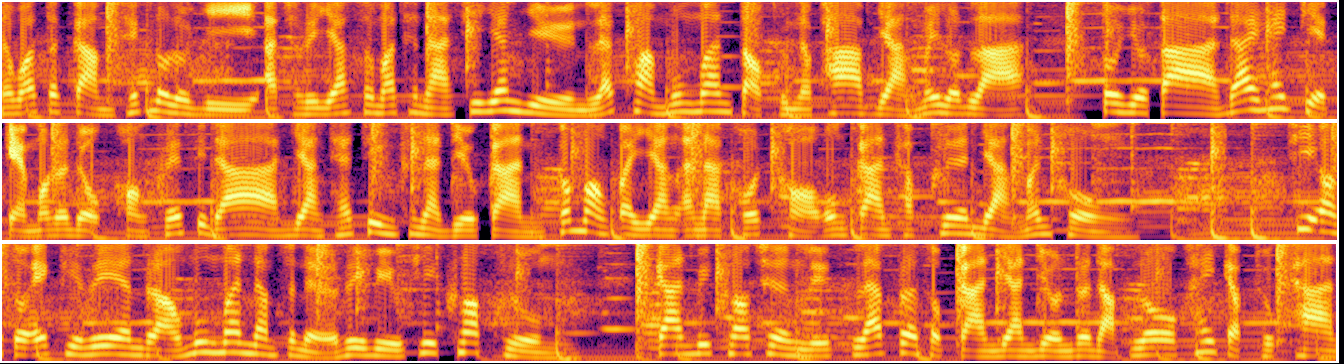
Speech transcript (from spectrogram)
นวัตกรรมเทคโนโลยี อัจฉริยะสมรรถนะที่ยั่งยืน และความมุ่งมั่นต่อคุณภาพอย่างไม่ลดละ โตโยต้าได้ให้เกียรติแก่มรดกของเครซิดาอย่างแท้จริงขนาดเดียวกัน ก็มองไปยังอนาคตขององค์การขับเคลื่อนอย่างมั่นคง ที่ Auto Experience เรามุ่งมั่นนำเสนอรีวิวที่ครอบคลุม การวิเคราะห์เชิงลึกและประสบการณ์ยานยนต์ระดับโลกให้กับทุกท่าน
